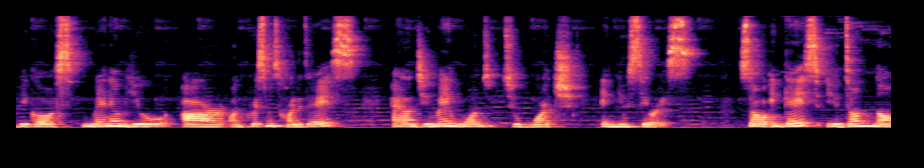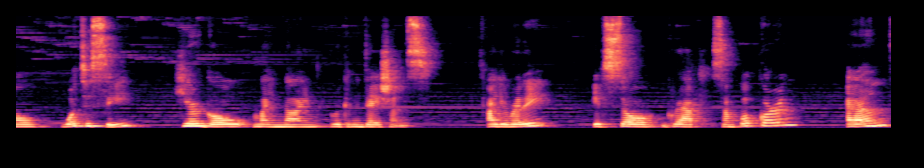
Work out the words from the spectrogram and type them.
because many of you are on Christmas holidays and you may want to watch a new series. So, in case you don't know what to see, here go my nine recommendations. Are you ready? If so, grab some popcorn and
